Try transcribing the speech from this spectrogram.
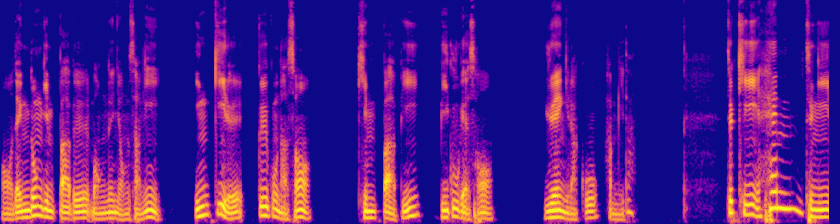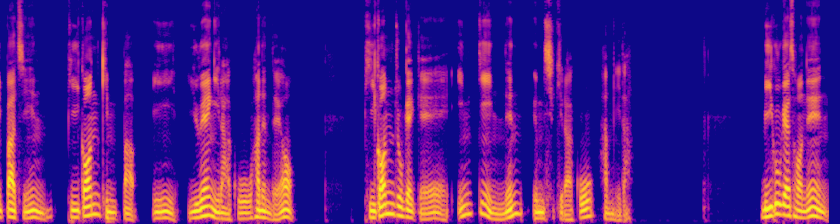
어, 냉동김밥을 먹는 영상이 인기를 끌고 나서 김밥이 미국에서 유행이라고 합니다. 특히 햄 등이 빠진 비건 김밥이 유행이라고 하는데요. 비건족에게 인기 있는 음식이라고 합니다. 미국에서는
